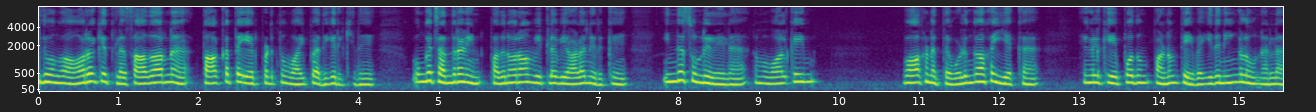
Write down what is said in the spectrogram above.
இது உங்கள் ஆரோக்கியத்தில் சாதாரண தாக்கத்தை ஏற்படுத்தும் வாய்ப்பு அதிகரிக்குது. உங்கள் சந்திரனின் பதினோராம் வீட்டில் வியாழன் இருக்குது இந்த சூழ்நிலையில் நம்ம வாழ்க்கையின் வாகனத்தை ஒழுங்காக இயக்க எங்களுக்கு எப்போதும் பணம் தேவை. இதை நீங்களும் நல்லா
